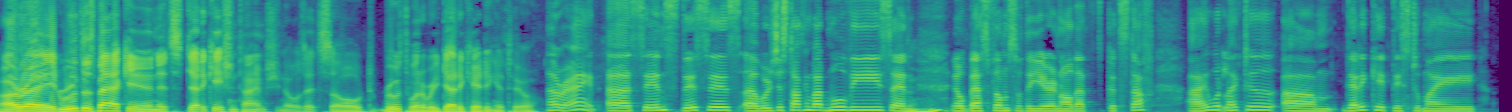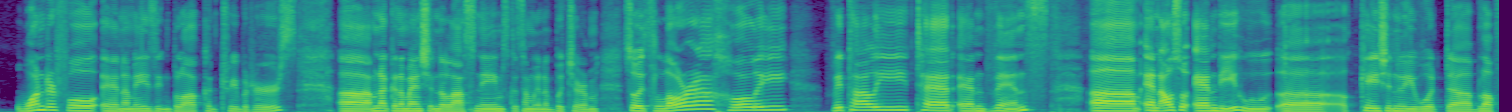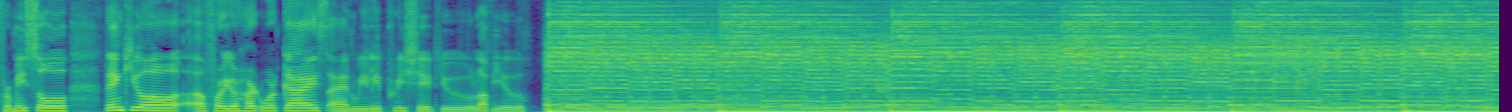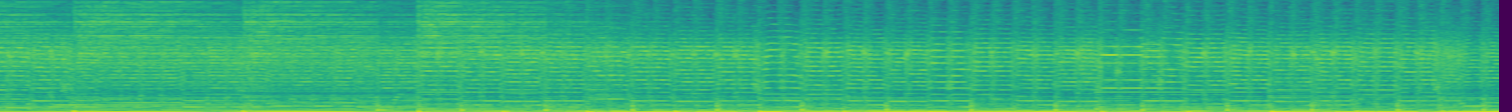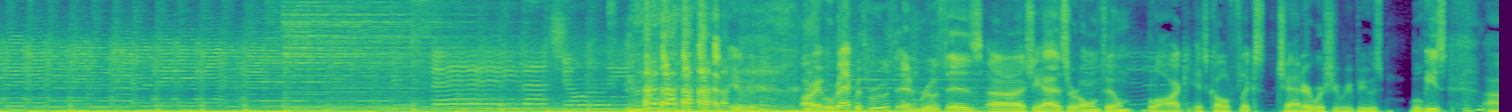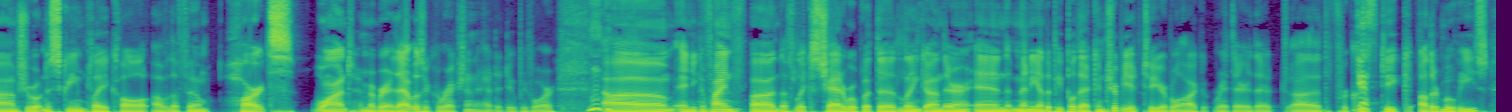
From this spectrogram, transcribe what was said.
All right, Ruth is back in. It's dedication time. She knows it. So, Ruth, what are we dedicating it to? All right. Uh, since this is, uh, we're just talking about movies and Mm-hmm. you know best films of the year and all that good stuff. I would like to um, dedicate this to my wonderful and amazing blog contributors. Uh, I'm not going to mention the last names because I'm going to butcher them. So it's Laura, Holly, Vitali, Ted, and Vince. Um, and also Andy, who uh, occasionally would uh, blog for me. So thank you all uh, for your hard work, guys, and really appreciate you. Love you. All right, we're back with Ruth, and Ruth is uh, she has her own film blog. It's called Flicks Chatter, where she reviews movies. Um, she wrote in a screenplay called of the film Hearts Want. I remember that was a correction I had to do before. um, and you can find uh, the FlixChatter. We'll put the link on there, and many other people that contribute to your blog right there that uh, for Yes. critique other movies.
